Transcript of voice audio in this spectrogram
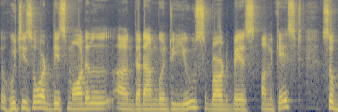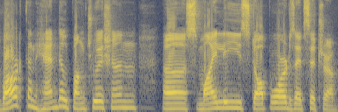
which is what this model uh, that I'm going to use BERT based uncased. So BERT can handle punctuation, uh, smiley, stop words, etc.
